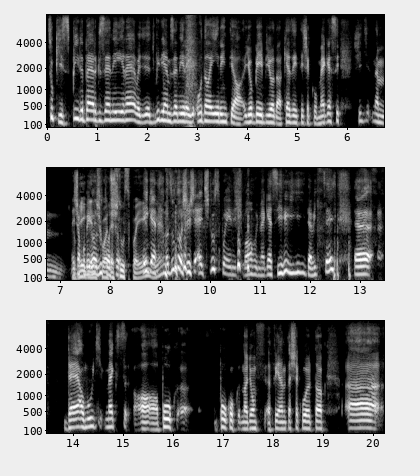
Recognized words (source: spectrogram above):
cuki Spielberg zenére, vagy egy William zenére így odaérinti a jó baby oda a kezét, és akkor megeszi, és így nem... És akkor még az utolsó... Volt egy igen, az utolsó is egy slusszpoén is van, hogy megeszi, de vicces. De amúgy meg a, a pók pókok nagyon félelmetesek voltak. Uh,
